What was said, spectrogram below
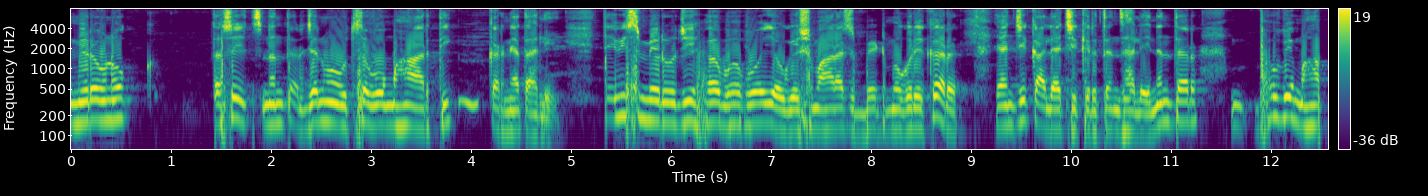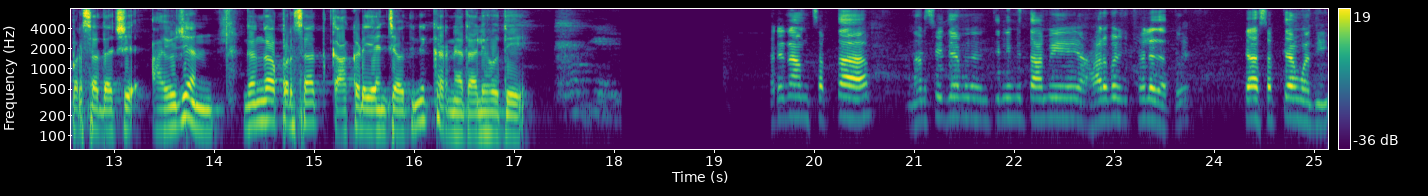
मिरवणूक तसेच नंतर जन्म उत्सव व महाआरती करण्यात आली. तेवीस मे रोजी ह भ प योगेश महाराज बेटमोगरेकर यांचे काल्याचे कीर्तन झाले. नंतर भव्य महाप्रसादाचे आयोजन गंगाप्रसाद काकडे यांच्या वतीने करण्यात आले होते. हरिनाम सप्ताह नरसिंह जयंतीनिमित्त आम्ही हर वर्षी ठेवला जातो. त्या सप्त्यामध्ये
